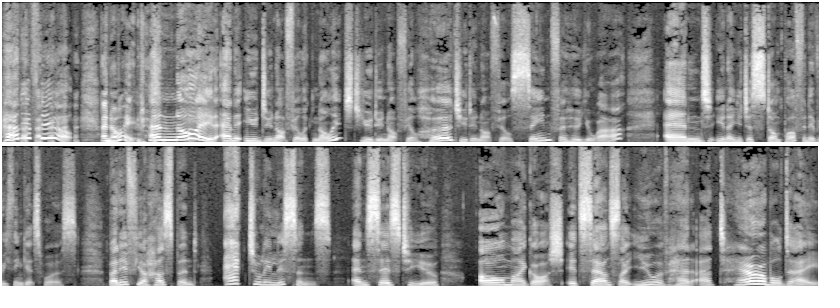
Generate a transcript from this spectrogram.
How do you feel? Annoyed. Annoyed. And it, you do not feel acknowledged. You do not feel heard. You do not feel seen for who you are. And, you know, you just stomp off and everything gets worse. But if your husband actually listens and says to you, Oh my gosh, it sounds like you have had a terrible day.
